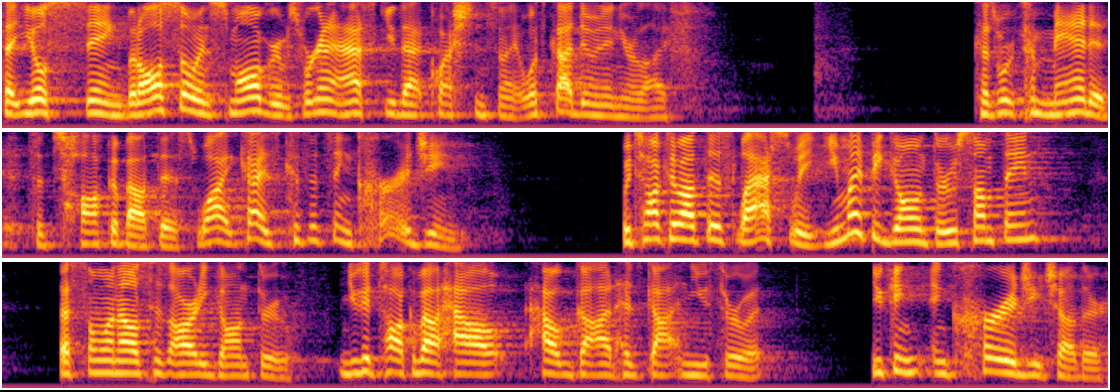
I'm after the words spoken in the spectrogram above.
That you'll sing. But also in small groups, we're going to ask you that question tonight What's God doing in your life? Because we're commanded to talk about this. Why? Guys, because it's encouraging. We talked about this last week. You might be going through something that someone else has already gone through. You could talk about how how God has gotten you through it. You can encourage each other.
